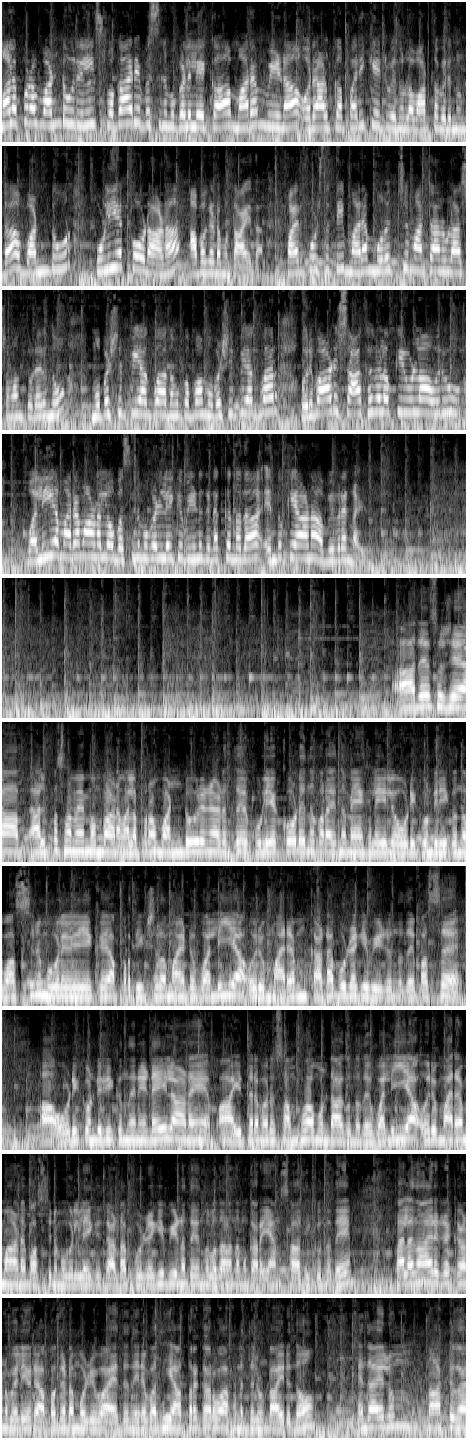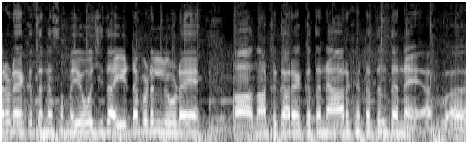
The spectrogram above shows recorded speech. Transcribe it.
മലപ്പുറം വണ്ടൂരിൽ സ്വകാര്യ ബസിന് മുകളിലേക്ക് മരം വീണ് ഒരാൾക്ക് പരിക്കേറ്റു എന്നുള്ള വാർത്ത വരുന്നുണ്ട്. വണ്ടൂർ പുളിയക്കോടാണ് അപകടമുണ്ടായത്. ഫയർഫോഴ്സ് എത്തി മരം മുറിച്ചു മാറ്റാനുള്ള ശ്രമം തുടരുന്നു. മുബഷിപ്പി അക്ബർ നമുക്കൊപ്പം മുബഷിപ്പി അക്ബർ ഒരുപാട് ശാഖകളൊക്കെയുള്ള ഒരു വലിയ മരമാണല്ലോ ബസിന് മുകളിലേക്ക് വീണ് കിടക്കുന്നത്. എന്തൊക്കെയാണ് വിവരങ്ങൾ? അതെ സുജയ. അല്പസമയം മുമ്പാണ് മലപ്പുറം വണ്ടൂരിനടുത്ത് പുളിയക്കോട് എന്ന് പറയുന്ന മേഖലയിൽ ഓടിക്കൊണ്ടിരിക്കുന്ന ബസ്സിന് മുകളിലേക്ക് അപ്രതീക്ഷിതമായിട്ട് വലിയ ഒരു മരം കടപുഴകി വീഴുന്നത് ബസ് ഓടിക്കൊണ്ടിരിക്കുന്നതിനിടയിലാണ് ഇത്തരമൊരു സംഭവം ഉണ്ടാകുന്നത് വലിയ ഒരു മരമാണ് ബസ്സിന് മുകളിലേക്ക് കടപുഴകി വീണത് എന്നുള്ളതാണ് നമുക്കറിയാൻ സാധിക്കുന്നത്. തലനാരിഴക്കാണ് വലിയൊരു അപകടം ഒഴിവായത്. നിരവധി യാത്രക്കാർ വാഹനത്തിലുണ്ടായിരുന്നു. എന്തായാലും നാട്ടുകാരുടെയൊക്കെ തന്നെ സമയോചിത ഇടപെടലിലൂടെ നാട്ടുകാരെയൊക്കെ തന്നെ ആ ഒരു ഘട്ടത്തിൽ തന്നെ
